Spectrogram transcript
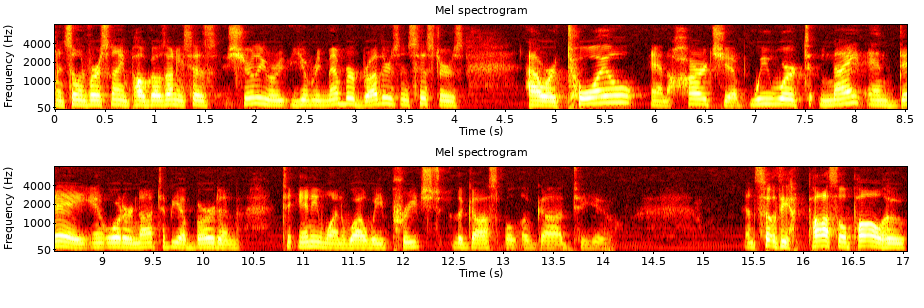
And so in verse 9, Paul goes on, he says, Surely you remember, brothers and sisters, our toil and hardship. We worked night and day in order not to be a burden to anyone while we preached the gospel of God to you. And so the Apostle Paul, who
